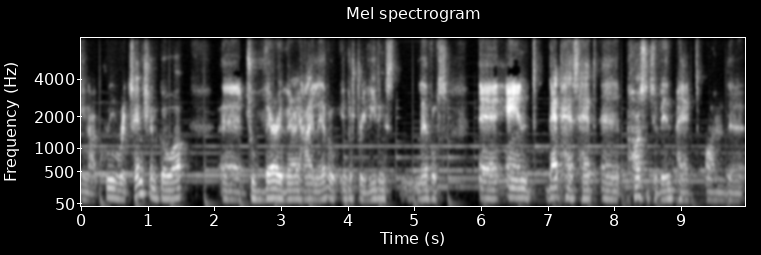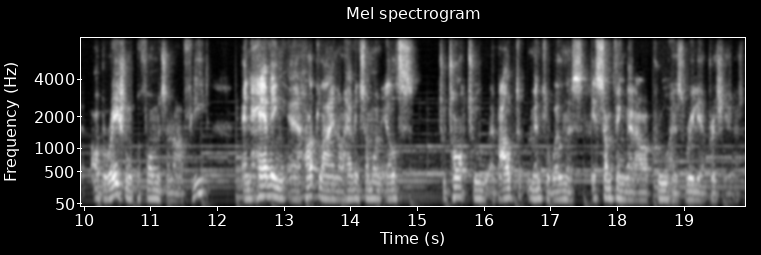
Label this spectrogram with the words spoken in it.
seen our crew retention go up uh, to very, very high level, industry leading levels. Uh, and that has had a positive impact on the operational performance on our fleet. And having a hotline or having someone else to talk to about mental wellness is something that our crew has really appreciated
